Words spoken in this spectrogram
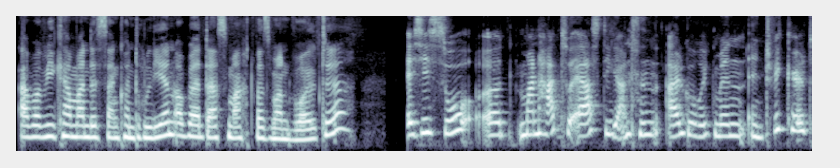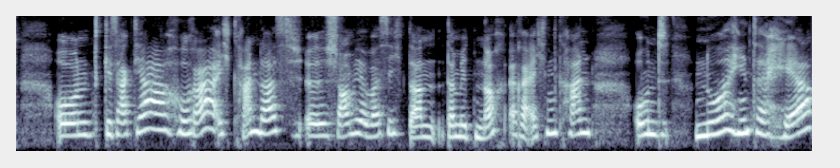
Aber wie kann man das dann kontrollieren, ob er das macht, was man wollte? Es ist so, äh, man hat zuerst die ganzen Algorithmen entwickelt und gesagt, ja, hurra, ich kann das, äh, schauen wir, was ich dann damit noch erreichen kann. Und nur hinterher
